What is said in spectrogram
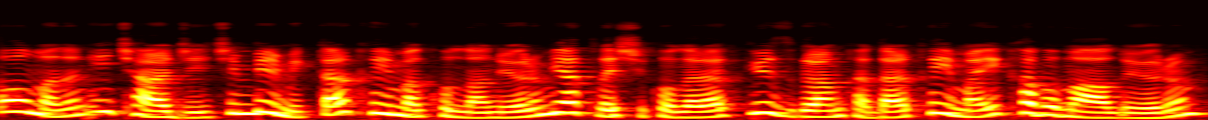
Dolmanın iç harcı için bir miktar kıyma kullanıyorum. Yaklaşık olarak 100 gram kadar kıymayı kabıma alıyorum.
